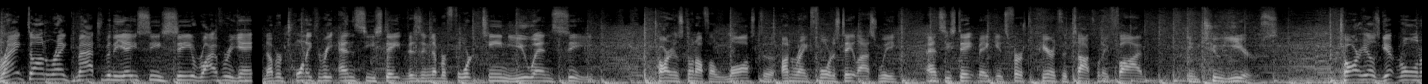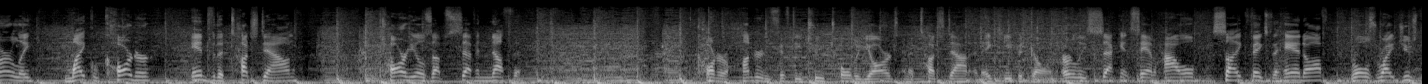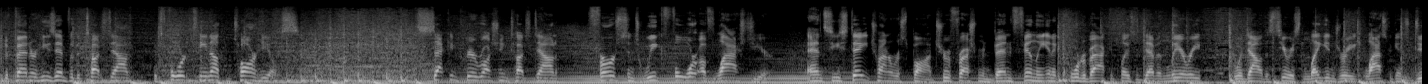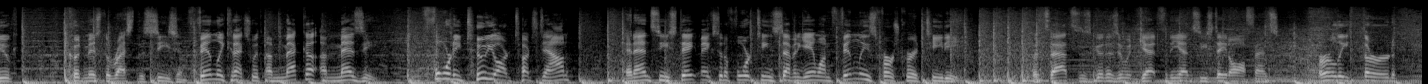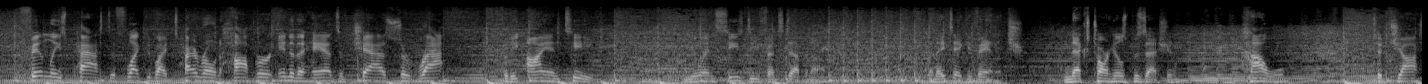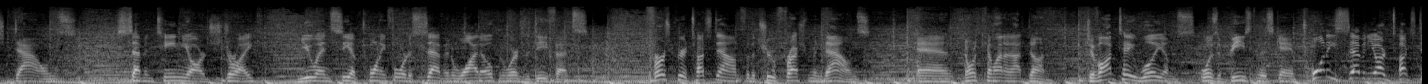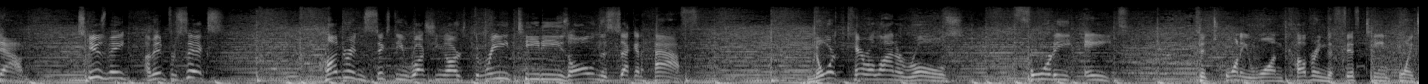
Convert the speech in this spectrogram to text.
Ranked on ranked matchup in the ACC rivalry game. Number 23 NC State visiting number 14 UNC. Tar Heels coming off a loss to unranked Florida State last week. NC State making its first appearance in the top 25 in two years. Tar Heels get rolling early. Michael Carter in for the touchdown. Tar Heels up 7 0. Carter 152 total yards and a touchdown, and they keep it going. Early second, Sam Howell, psych, fakes the handoff, rolls right, jukes the defender. He's in for the touchdown. It's 14 0 Tar Heels. Second career rushing touchdown, first since week four of last year. NC State trying to respond. True freshman Ben Finley in a quarterback in place of Devin Leary, who went down with a serious leg injury last week against Duke. Could miss the rest of the season. Finley connects with Emeka Emezie. 42 yard touchdown. And NC State makes it a 14-7 game on Finley's first career TD. But that's as good as it would get for the NC State offense. Early third, Finley's pass deflected by Tyrone Hopper into the hands of Chaz Surratt for the INT. UNC's defense stepping up, and they take advantage. Next Tar Heels possession, Howell to Josh Downs, 17-yard strike. UNC up 24 to 7, wide open. Where's the defense? First career touchdown for the true freshman Downs, and North Carolina not done. Javonte Williams was a beast in this game. 27 yard touchdown. Excuse me, I'm in for six. 160 rushing yards, three TDs, all in the second half. North Carolina rolls 48 to 21, covering the 15 point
